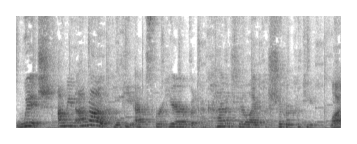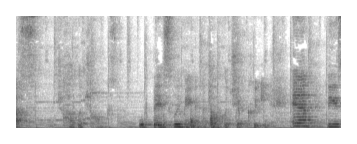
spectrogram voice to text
which, I mean, I'm not a cookie expert here, but I kind of feel like a sugar cookie plus chocolate chunks will basically make a chocolate chip cookie. And these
